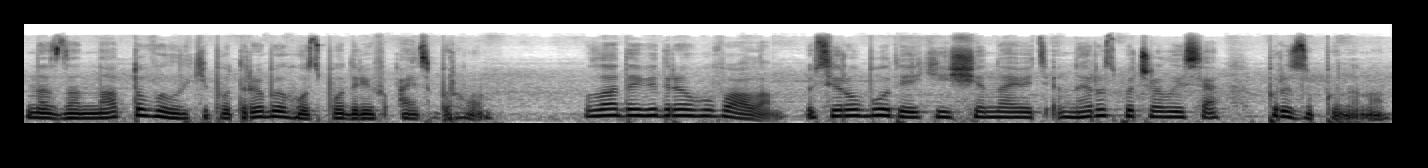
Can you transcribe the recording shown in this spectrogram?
на занадто великі потреби господарів айсбергу. Влада відреагувала. Усі роботи, які ще навіть не розпочалися, призупинено.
